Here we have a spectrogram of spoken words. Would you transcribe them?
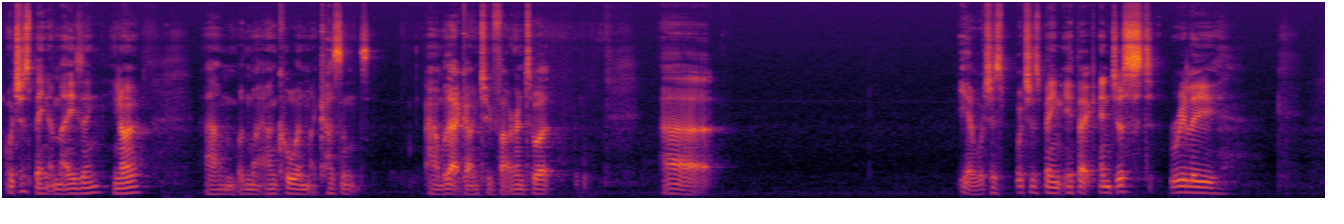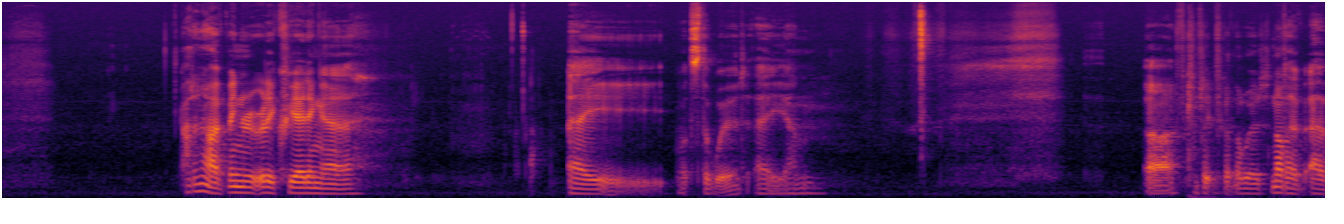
which has been amazing. You know, um, with my uncle and my cousins, um, without going too far into it. Uh, yeah, which is which has been epic and just really. I don't know. I've been really creating a. A what's the word? A um. Oh, I've completely forgotten the word. Not a, a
